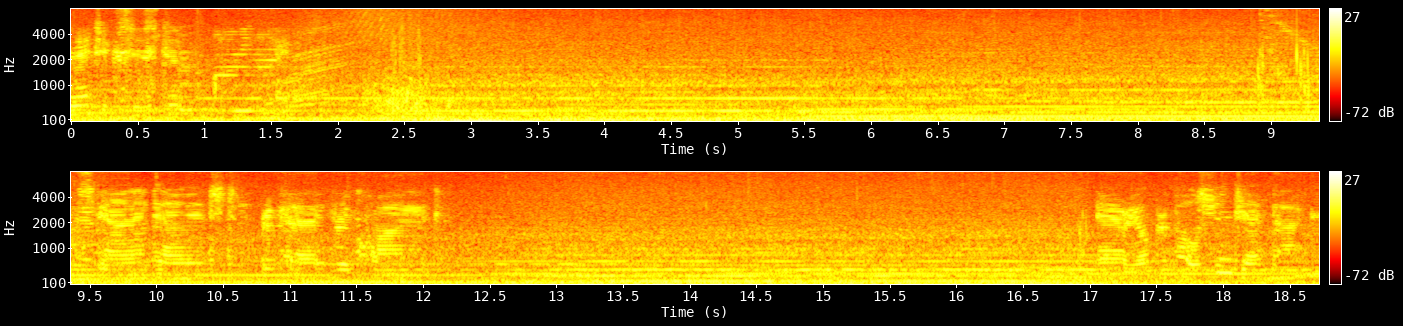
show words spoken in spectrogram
Kinetic system. Scanner damaged. Repair required. Aerial propulsion jetpack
